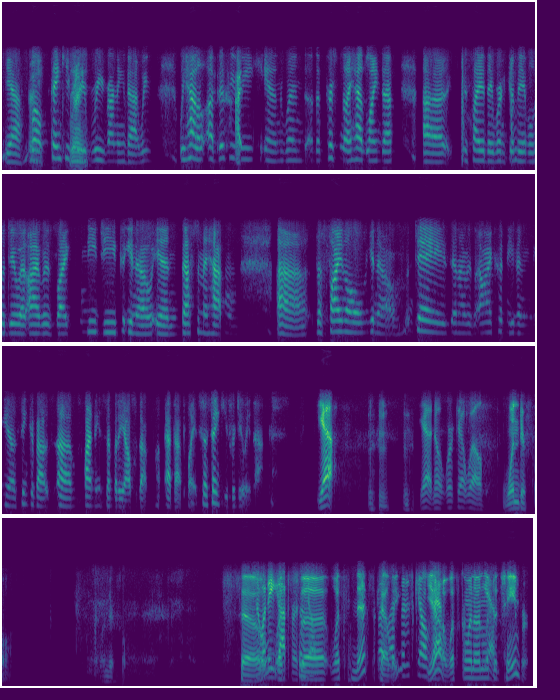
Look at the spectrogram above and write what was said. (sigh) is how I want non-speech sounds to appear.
Yeah. Well, thank you Right. for rerunning that. We we had a, a busy I- week, and when the person that I had lined up uh, decided they weren't going to be able to do it, I was like knee deep, you know, in Best of Manhattan, uh, the final, you know, days, and I was I couldn't even, you know, think about um, finding somebody else at that at that point. So thank you for doing that. Yeah, Mhm, mhm. yeah, no, it worked out well. Wonderful. Wonderful. So, So what do you got what's, for us, uh, what's next, Kelly? let- let yeah, have- what's going on yeah. with the chamber?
